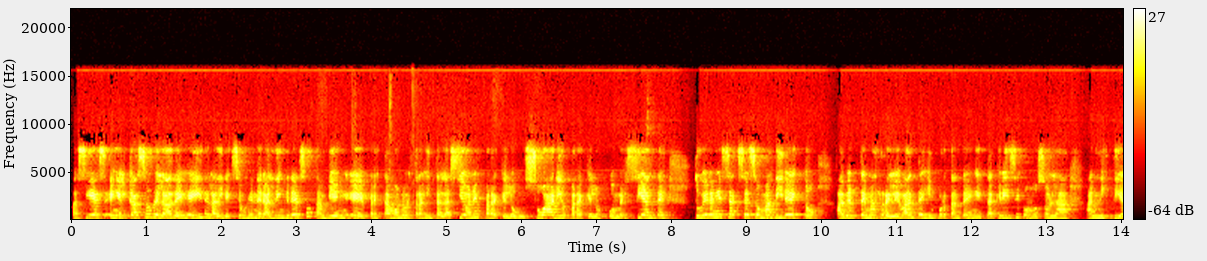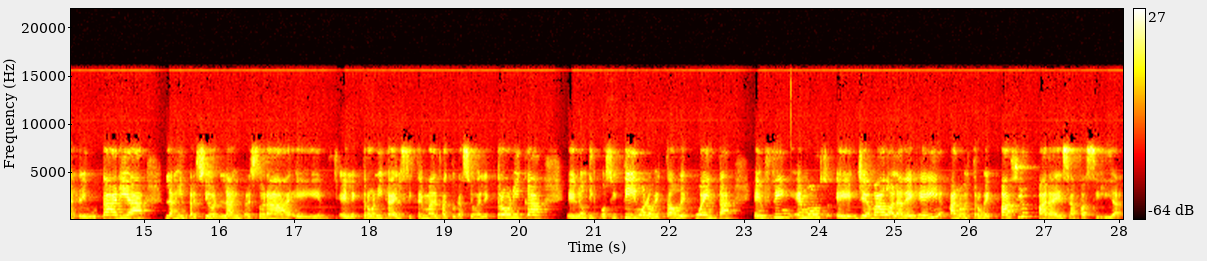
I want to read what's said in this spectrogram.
Así es, en el caso de la DGI, de la Dirección General de Ingresos, también prestamos nuestras instalaciones para que los usuarios, para que los comerciantes tuvieran ese acceso más directo a ver temas relevantes e importantes en esta crisis, como son la amnistía tributaria, las, las impresoras eh, electrónicas, el sistema de facturación electrónica, eh, los dispositivos, los estados de cuenta. En fin, hemos eh, llevado a la DGI a nuestros espacios para esa facilidad.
